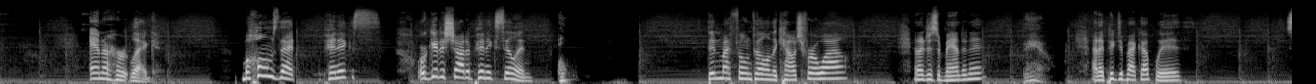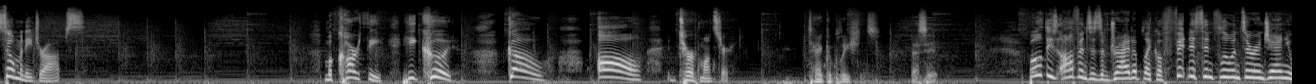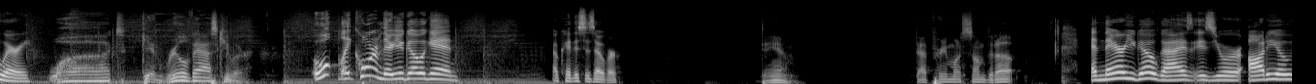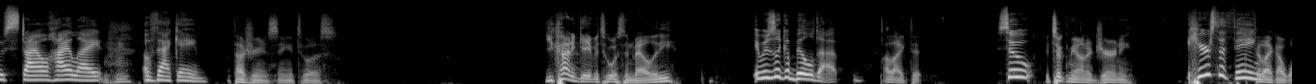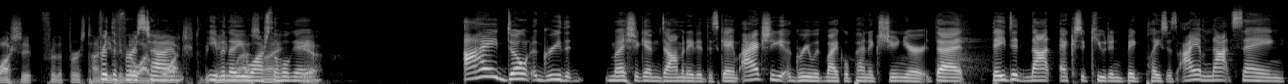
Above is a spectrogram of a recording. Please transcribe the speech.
and a hurt leg. Mahomes that Penix or get a shot of penicillin. Oh. Then my phone fell on the couch for a while, and I just abandoned it. Damn. And I picked it back up with so many drops. McCarthy, he could go all turf monster. 10 completions. That's it. Both these offenses have dried up like a fitness influencer in January. What? Getting real vascular. Oh, Blake Corum, there you go again. Okay, this is over. Damn. That pretty much summed it up. And there you go, guys, is your audio style highlight hmm of that game. I thought you were going to sing it to us. You kind of gave it to us in melody. It was like a build up. I liked it. So It took me on a journey. here's the thing. I feel like I watched it for the first time. For the even though first time, the even though you watched the whole game? Yeah. I don't agree that Michigan dominated this game. I actually agree with Michael Penix Jr. that they did not execute in big places. I am not saying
